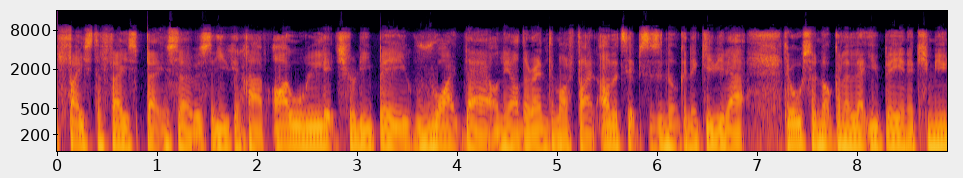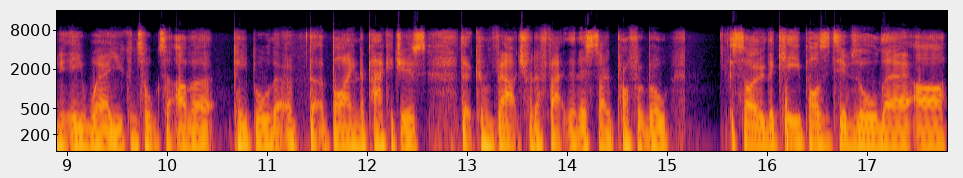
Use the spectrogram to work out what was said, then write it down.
face to face betting service that you can have. I will literally be right there on the other end of my phone. Other tipsters are not going to give you that. They're also not going to let you be in a community where you can talk to other people that are, that are buying the packages that can vouch for the fact that they're so profitable. So the key positives all there are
